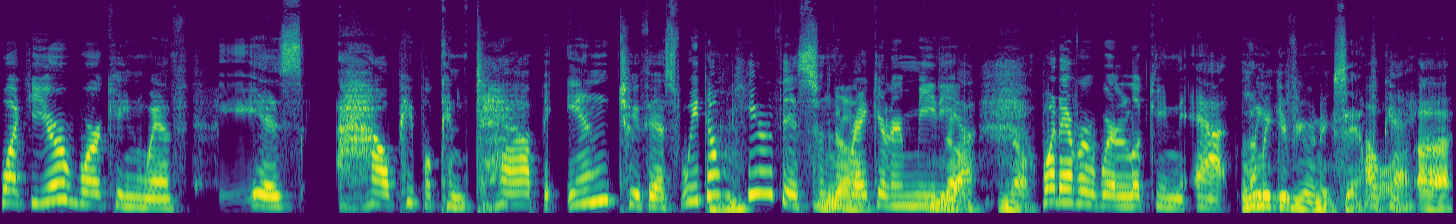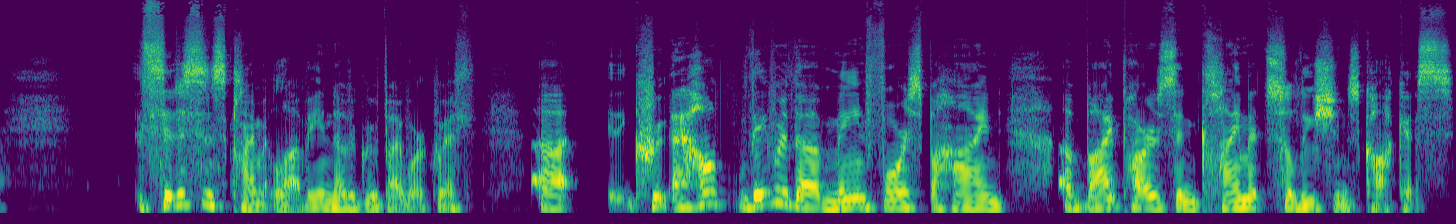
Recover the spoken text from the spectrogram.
what you're working with is how people can tap into this. We don't mm-hmm. hear this in no, the regular media, no, no. whatever we're looking at. Let we, me give you an example. Okay. Uh, Citizens Climate Lobby, another group I work with, uh, help, they were the main force behind a bipartisan climate solutions caucus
